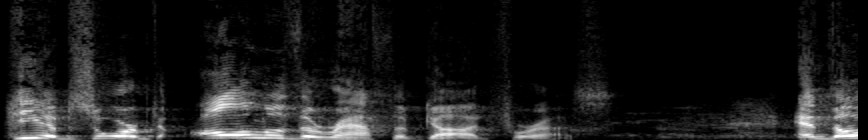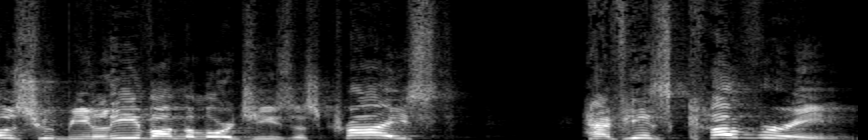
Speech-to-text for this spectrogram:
he absorbed all of the wrath of God for us. And those who believe on the Lord Jesus Christ have his covering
